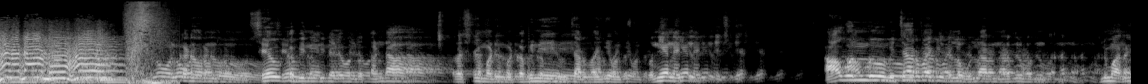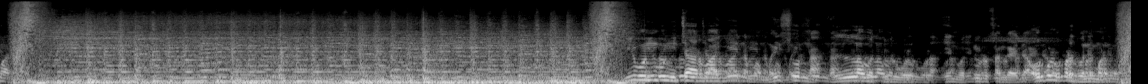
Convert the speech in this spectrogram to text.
ಹಣದ ಮೋಹ. ಒಂದ್ ಕಡೆ ಅವರೊಂದು ಸೇವ್ ಕಬಿನಿ ಅಂತೇಳಿ ಒಂದು ತಂಡ ರಚನೆ ಮಾಡಿದ್ರು. ಕಬಿನಿ ವಿಚಾರವಾಗಿ ಒಂದು ಧ್ವನಿಯನ್ನ ಇತ್ತೀಚೆಗೆ. ಆ ಒಂದು ವಿಚಾರವಾಗಿ ಇದೆಲ್ಲ ಉನ್ನಾರ ನಡೆದಿರ್ಬೋದು ಅಂತ ನನ್ನ ಅನುಮಾನ ಈ ಒಂದು ವಿಚಾರವಾಗಿ ನಮ್ಮ ಮೈಸೂರಿನ ಎಲ್ಲ ವಕೀಲರುಗಳು ಕೂಡ ಏನು ವಕೀಲರು ಸಂಘ ಇದೆ? ಅವ್ರುಗಳು ಕೂಡ ಧ್ವನಿ ಮಾಡ್ತಾರೆ.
